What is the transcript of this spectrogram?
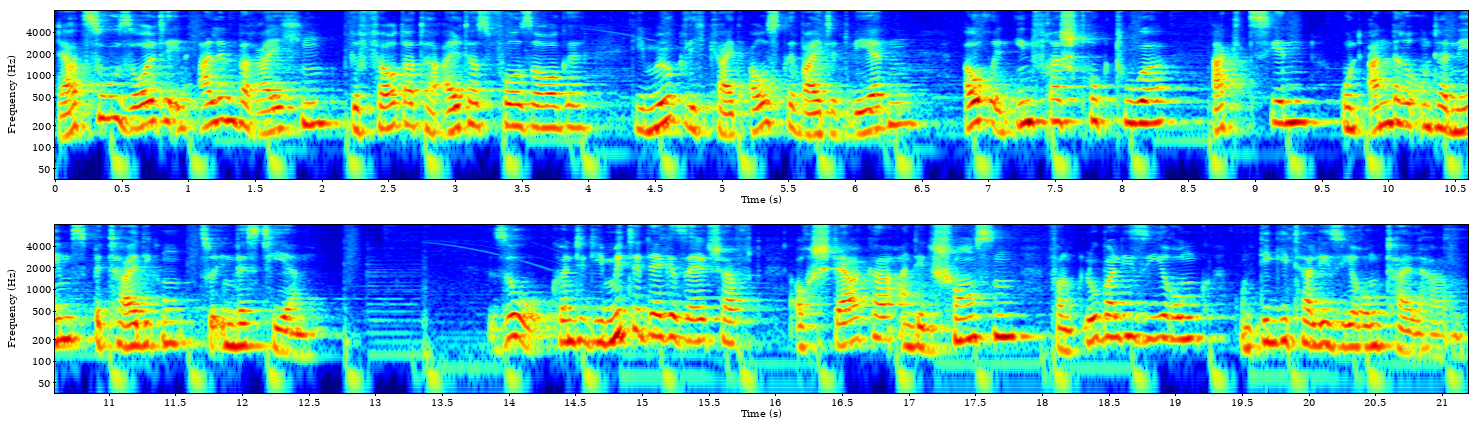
Dazu sollte in allen Bereichen geförderter Altersvorsorge die Möglichkeit ausgeweitet werden, auch in Infrastruktur, Aktien und andere Unternehmensbeteiligung zu investieren. So könnte die Mitte der Gesellschaft auch stärker an den Chancen von Globalisierung und Digitalisierung teilhaben.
